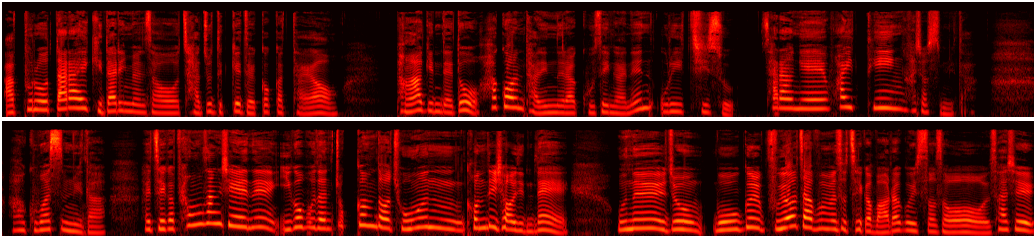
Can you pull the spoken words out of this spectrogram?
앞으로 딸아이 기다리면서 자주 듣게 될 것 같아요. 방학인데도 학원 다니느라 고생하는 우리 지수. 사랑해, 화이팅! 하셨습니다. 아, 고맙습니다. 제가 평상시에는 이거보단 조금 더 좋은 컨디션인데, 오늘 좀 목을 부여잡으면서 제가 말하고 있어서 사실,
